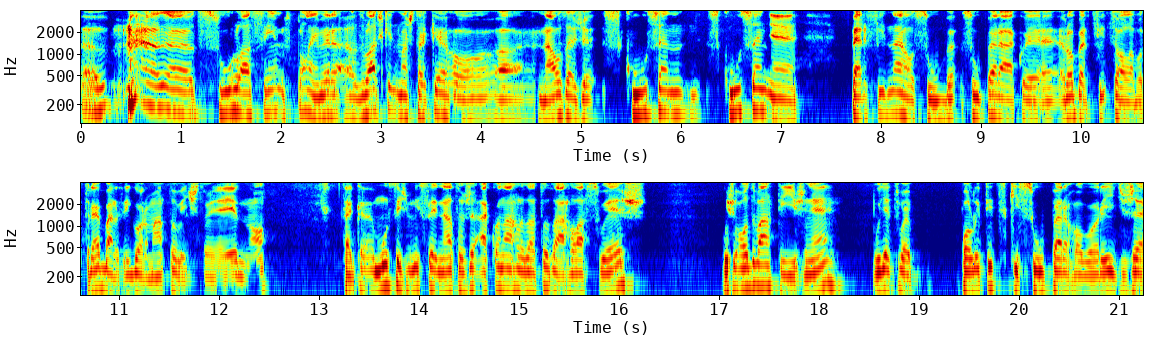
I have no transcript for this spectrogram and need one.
Súhlasím v plnej miere, zvlášť keď máš takého naozaj, že skúsen, skúsene perfidného súpera, ako je Robert Fico alebo Trebars Igor Matovič, to je jedno, tak musíš myslieť na to, že ako náhle za to zahlasuješ, už o dva týždne bude tvoj politický súper hovoriť, že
